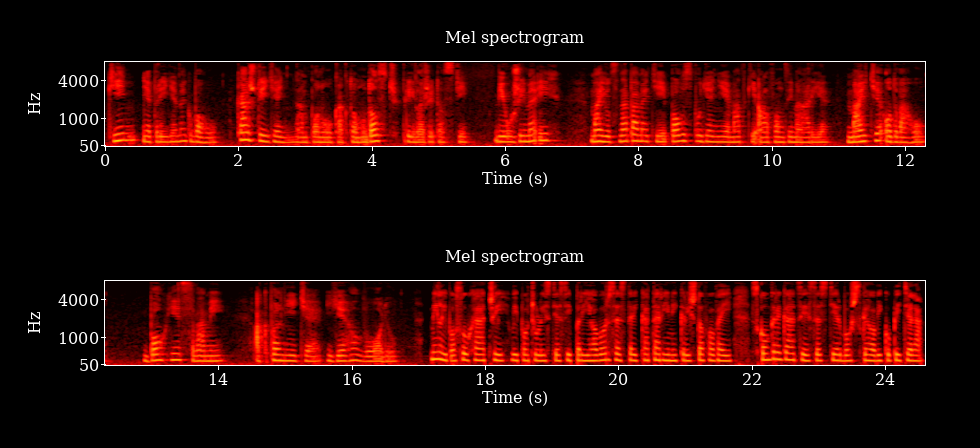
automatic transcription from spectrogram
kým neprídeme k Bohu. Každý deň nám ponúka k tomu dosť príležitosti. Využíme ich, majúc na pamäti povzbudenie matky Alfonzy Márie. Majte odvahu. Boh je s vami, ak plníte Jeho vôľu. Milí poslucháči, vypočuli ste si príhovor sestry Kataríny Krištofovej z kongregácie sestier Božského vykupiteľa,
